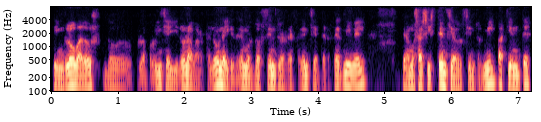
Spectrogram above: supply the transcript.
que engloba la provincia de Girona, Barcelona y que tenemos dos centros de referencia de tercer nivel, que damos asistencia a 200.000 pacientes,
